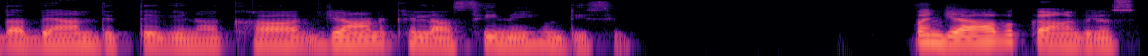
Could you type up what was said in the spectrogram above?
ਦਾ ਬਿਆਨ ਦਿੱਤੇ ਬਿਨਾ ਖਾ ਜਾਣ ਖਿਲਾਸੀ ਨਹੀਂ ਹੁੰਦੀ ਸੀ। ਪੰਜਾਬ ਕਾਂਗਰਸ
